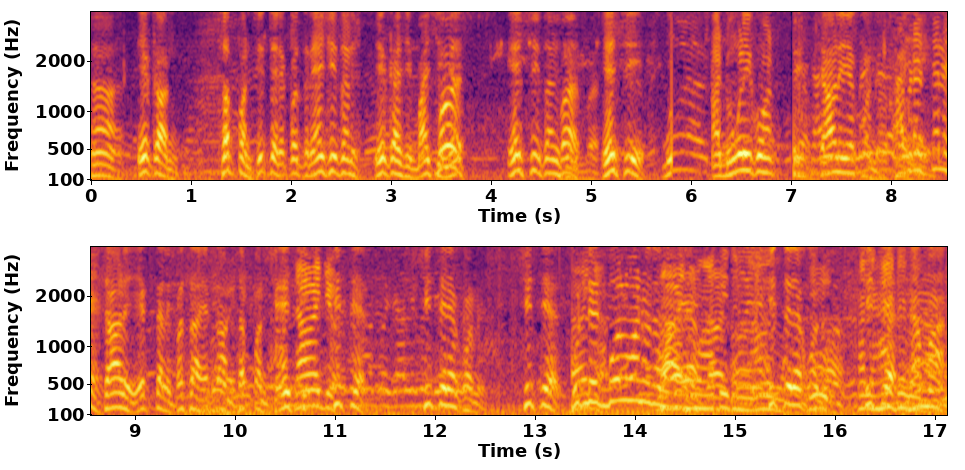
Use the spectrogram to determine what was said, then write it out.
હા એકાવન છપ્પન સિત્તેર એકોતેર એસી ત્રણ એકાસી બાસી. એસી ત્રણ બસ, બસ. એસી આ ડુંગળી કોણ ચાળી એકોને? ચાળી એકતાલીસ પચાસ એકાવન છપ્પન એસી સિત્તેર સિત્તેર એકોને સિત્તેર. એટલે બોલવાનું તમારે. સિત્તેર સિત્તેર. આમાં.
